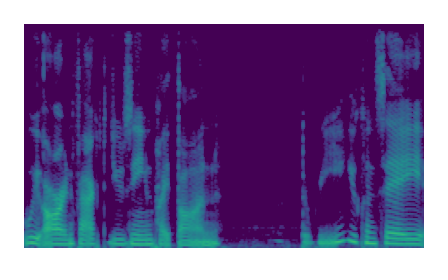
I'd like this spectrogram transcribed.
we are in fact using Python 3, you can say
